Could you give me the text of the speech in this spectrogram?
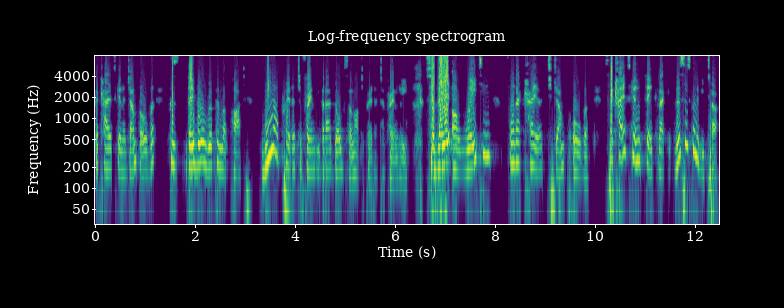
the coyote's going to jump over because they will rip him apart. We are predator friendly, but our dogs are not predator friendly. So they are waiting for that coyote to jump over. So the coyote's going to think like, this is going to be tough.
